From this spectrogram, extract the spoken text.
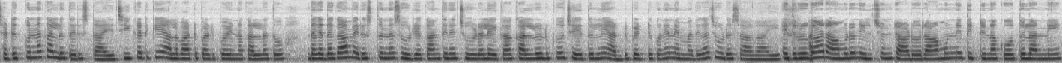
చటుక్కున్న కళ్ళు తెరుస్తాయి. చీకటికి అలవాటు పడిపోయిన కళ్ళతో దగదగా మెరుస్తున్న సూర్యకాంతిని చూడలేక కళ్ళుకు చేతుల్ని అడ్డు పెట్టుకుని నెమ్మదిగా చూడసాగాయి ఎదురుగా రాముడు నిల్చుంటాడు. రాముణ్ణి తిట్టిన కోతులన్నీ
